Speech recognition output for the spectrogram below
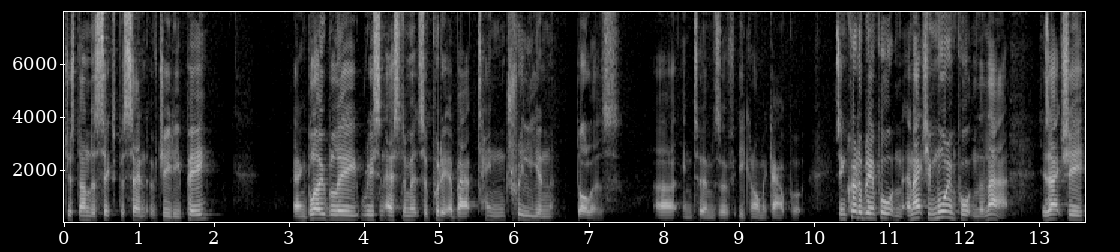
just under 6% of GDP. And globally, recent estimates have put it about $10 trillion uh, in terms of economic output. It's incredibly important, and actually more important than that is actually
